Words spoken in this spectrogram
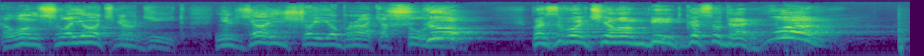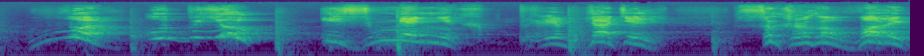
А он свое твердит. Нельзя еще ее брать отсюда. Что? Позволь челом бить, государь. Вор! Вор! Убью! Изменник! Предатель! Все кругом воры,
